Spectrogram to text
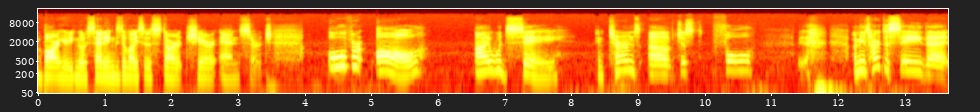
bar here. You can go to settings, devices, start, share, and search. Overall, I would say, in terms of just full. I mean, it's hard to say that.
